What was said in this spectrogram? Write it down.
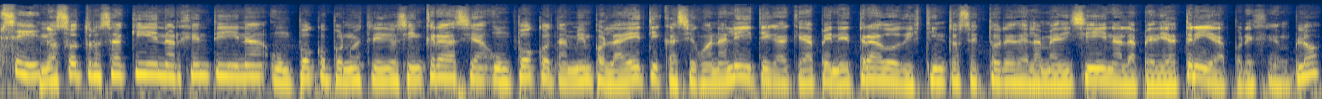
Sí. Nosotros aquí en Argentina, un poco por nuestra idiosincrasia, un poco también por la ética psicoanalítica que ha penetrado distintos sectores de la medicina, la pediatría, por ejemplo,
